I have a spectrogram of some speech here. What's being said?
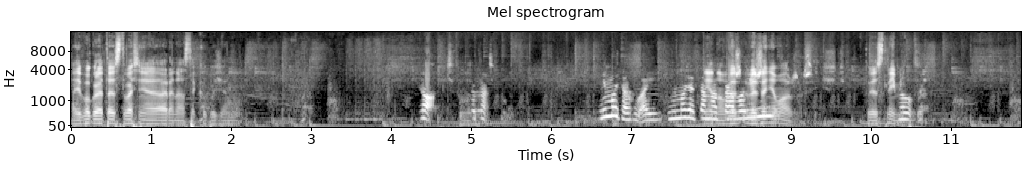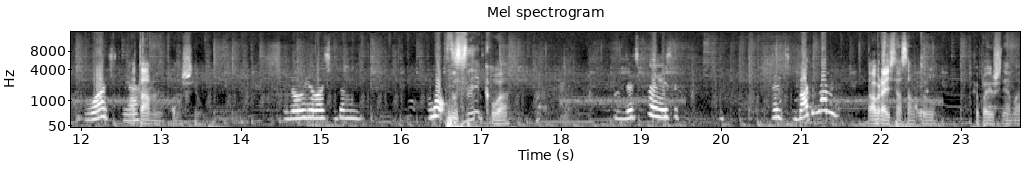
A i w ogóle to jest właśnie arena z tego poziomu. No, Gdzie tu dobra. Nie można chyba iść. Nie może tam Nie na no, prawo wyż, wyżej nie możesz iść. Tu jest limit. No, Właśnie. No tam masz ją. Było właśnie tam... No, Znikła. kurde, co jest? To jest Batman? Dobra, idź na sam tu. Chyba już nie ma.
